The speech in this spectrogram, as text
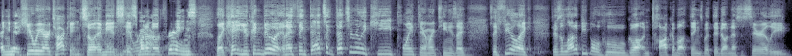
and yet here we are talking. So I mean, And it's it's one of those things like, hey, you can do it, and I think that's a that's a really key point there, Martinez. I is I feel like there's a lot of people who go out and talk about things, but they don't necessarily.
